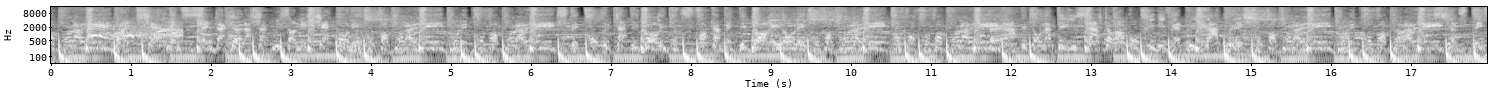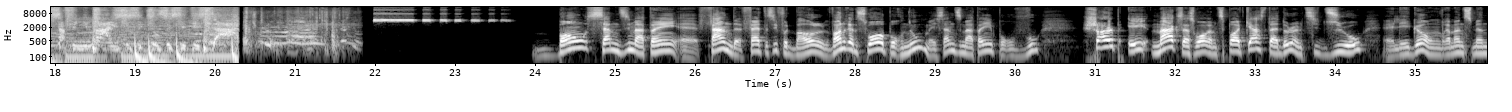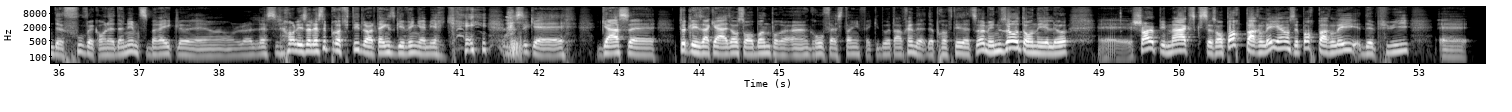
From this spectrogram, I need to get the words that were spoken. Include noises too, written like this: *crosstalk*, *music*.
fort pour la Bon samedi matin, euh, fan de fantasy football. Vendredi soir pour nous, mais samedi matin pour vous. Sharp et Max ce soir, un petit podcast à deux, un petit duo. Euh, les gars ont vraiment une semaine de fou, fait qu'on a donné un petit break. Euh, *laughs* on, les a laissé profiter de leur Thanksgiving américain. *laughs* Je sais que Gas, euh, toutes les occasions sont bonnes pour un gros festin, fait qu'il doit être en train de, profiter de ça. Mais nous autres, on est là. Euh, Sharp et Max qui se sont pas reparlés, hein, on s'est pas reparlé depuis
